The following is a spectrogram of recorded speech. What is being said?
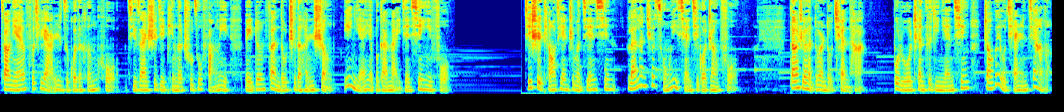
早年夫妻俩日子过得很苦，挤在十几平的出租房里，每顿饭都吃得很省，一年也不敢买一件新衣服。即使条件这么艰辛，兰兰却从未嫌弃过丈夫。当时很多人都劝她，不如趁自己年轻找个有钱人嫁了。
